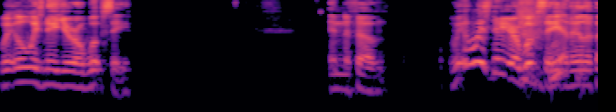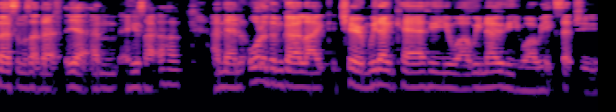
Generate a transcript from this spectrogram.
"We always knew you were a whoopsie." In the film, we always knew you were a whoopsie, and the other person was like that, yeah, and he's like, uh-huh. and then all of them go like, "Cheer him! We don't care who you are. We know who you are. We accept you.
